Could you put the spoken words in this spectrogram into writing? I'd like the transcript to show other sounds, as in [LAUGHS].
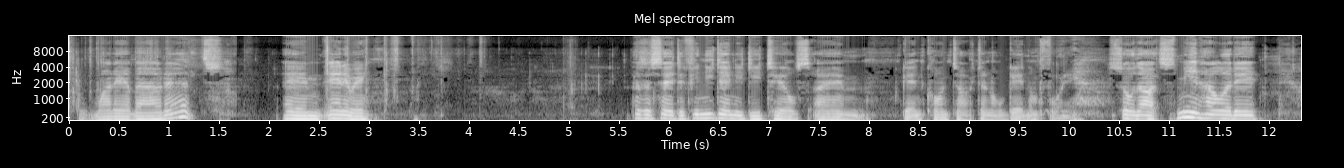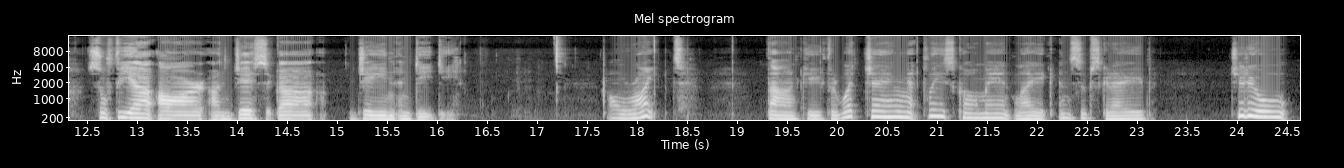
don't worry about it. Um, anyway, as I said, if you need any details, um, get in contact and I'll get them for you. So that's me and Hillary. Sophia R and Jessica, Jayne and Dedee. Alright, thank you for watching. Please comment, like and subscribe. Cheerio!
